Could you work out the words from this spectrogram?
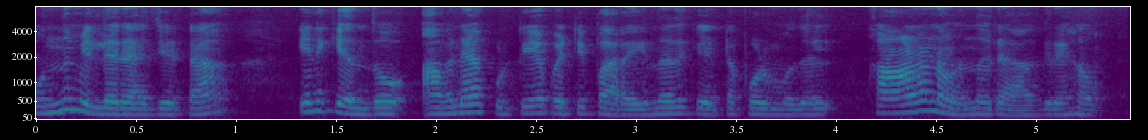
ഒന്നുമില്ല രാജേട്ടാ. എനിക്കെന്തോ അവനാ കുട്ടിയെ പറ്റി പറയുന്നത് കേട്ടപ്പോൾ മുതൽ കാണണമെന്നൊരാഗ്രഹം.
